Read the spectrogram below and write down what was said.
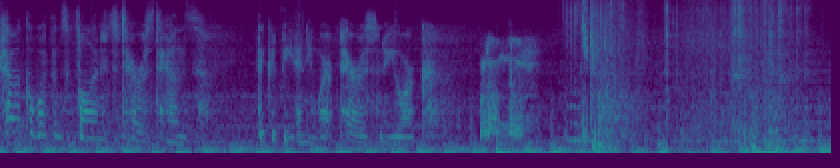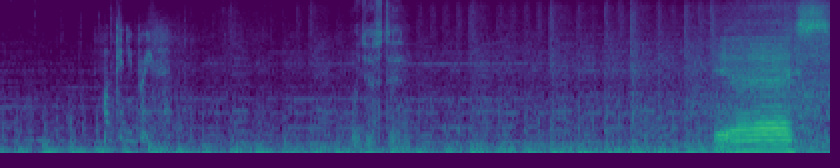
Chemical weapons have fallen into terrorist hands. They could be anywhere. Paris, New York. London. When can you brief? We just did. Yes.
